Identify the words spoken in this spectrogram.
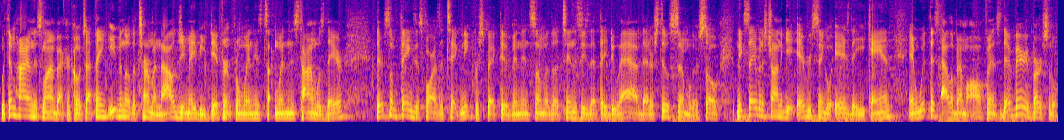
with him hiring this linebacker coach, I think even though the terminology may be different from when his, t- when his time was there, there's some things as far as a technique perspective and then some of the tendencies that they do have that are still similar. So Nick Saban is trying to get every single edge that he can. And with this Alabama offense, they're very versatile.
